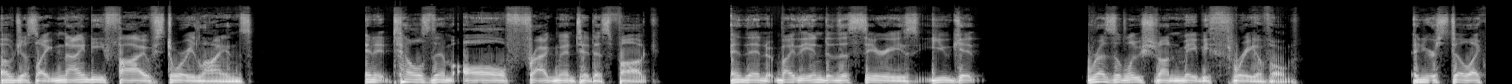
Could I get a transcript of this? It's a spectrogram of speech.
of just like 95 storylines and it tells them all fragmented as fuck. And then by the end of the series, you get resolution on maybe three of them. And you're still like,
